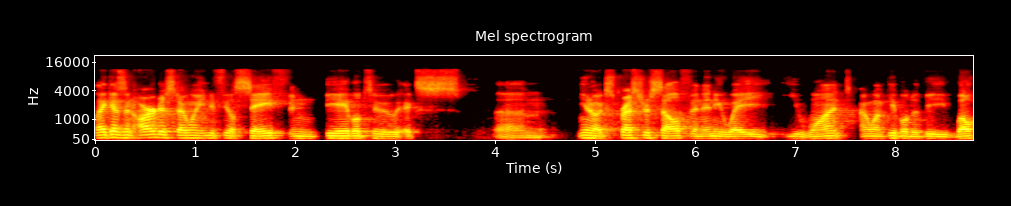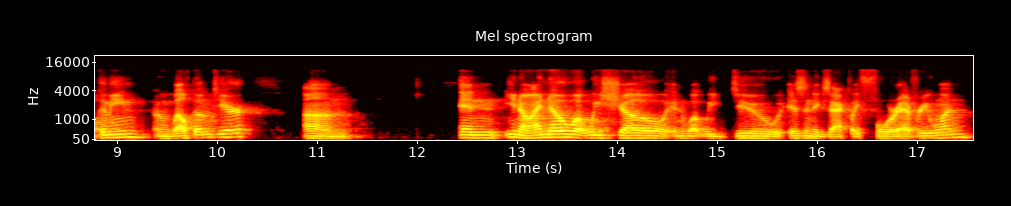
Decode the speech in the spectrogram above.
like as an artist, I want you to feel safe and be able to, ex, um, you know, express yourself in any way you want. I want people to be welcoming and welcomed here. Um, and you know, I know what we show and what we do isn't exactly for everyone.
